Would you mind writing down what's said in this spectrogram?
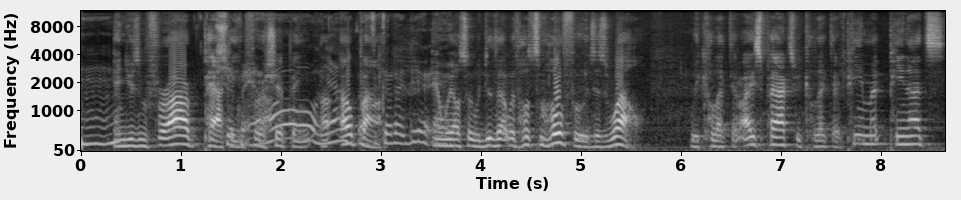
and use them for our packing, Shipping. for shipping Oh, uh, yeah, that's a outbound. good idea, And we also do that with some Whole Foods as well. We collect their ice packs, we collect their peanut, peanuts.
